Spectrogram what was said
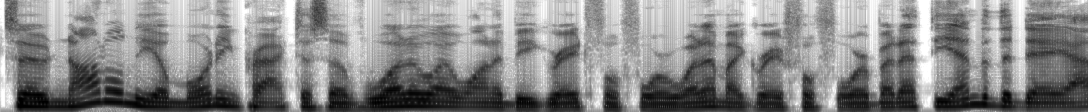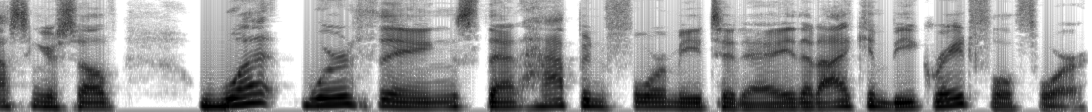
So not only a morning practice of what do i want to be grateful for? What am i grateful for? But at the end of the day asking yourself what were things that happened for me today that i can be grateful for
